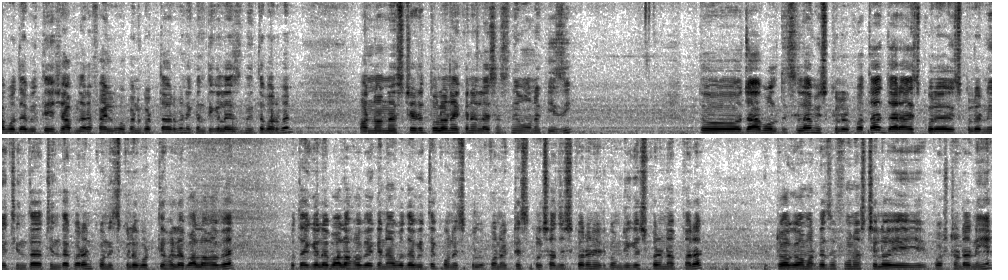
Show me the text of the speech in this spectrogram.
আবুধাবিতে এসে আপনারা ফাইল ওপেন করতে পারবেন, এখান থেকে লাইসেন্স নিতে পারবেন। অন্য অন্য স্টেটের তুলনায় এখানে লাইসেন্স নেওয়া অনেক ইজি তো যা বলতেছিলাম স্কুলের কথা, যারা স্কুলে স্কুলে নিয়ে চিন্তা চিন্তা করেন, কোন স্কুলে ভর্তি হলে ভালো হবে, কোথায় গেলে ভালো হবে, এখানে আবুধাবিতে কোন স্কুল কোন একটা স্কুল সাজেস্ট করেন, এরকম জিজ্ঞেস করেন আপনারা। একটু আগে আমার কাছে ফোন আসছিল এই প্রশ্নটা নিয়ে।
